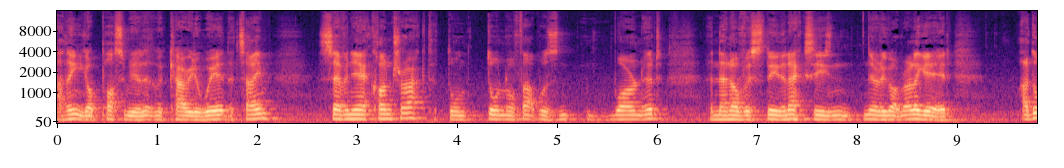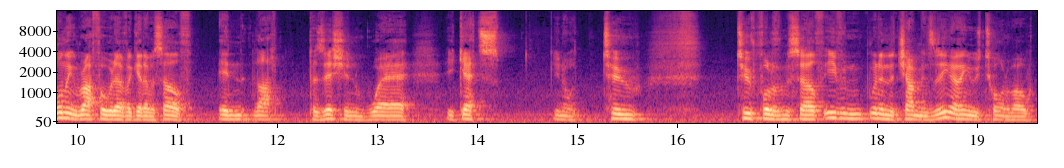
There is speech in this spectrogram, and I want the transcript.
I think he got possibly a little bit carried away at the time seven year contract. Don't don't know if that was warranted. And then obviously the next season nearly got relegated. I don't think Rafa would ever get himself in that position where he gets, you know, too too full of himself. Even winning the Champions League, I think he was talking about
